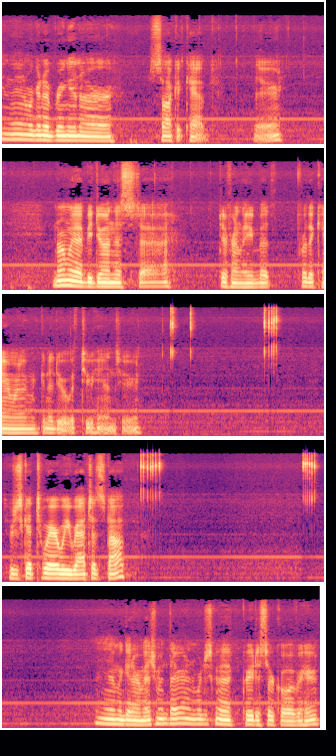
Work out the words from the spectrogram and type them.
And then we're going to bring in our socket cap there. Normally I'd be doing this uh, differently, but for the camera I'm going to do it with two hands here. We just get to where we ratchet stop. And we get our measurement there, and we're just going to create a circle over here.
